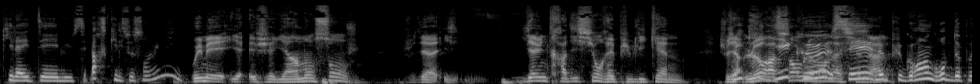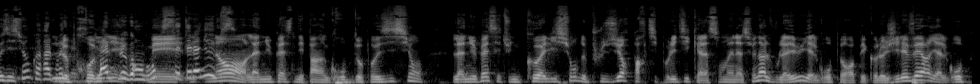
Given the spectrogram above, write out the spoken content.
qu'il a été élu. C'est parce qu'ils se sont unis. Oui, mais il y, a un mensonge. Je veux dire, il y a une tradition républicaine. Je veux dire, le Rassemblement que C'est le plus grand groupe d'opposition Le premier. Là, le plus grand groupe, c'était la NUPES. Non, la NUPES n'est pas un groupe d'opposition. La NUPES est une coalition de plusieurs partis politiques à l'Assemblée nationale. Vous l'avez vu, il y a le groupe Europe Écologie Les Verts, il y a le groupe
